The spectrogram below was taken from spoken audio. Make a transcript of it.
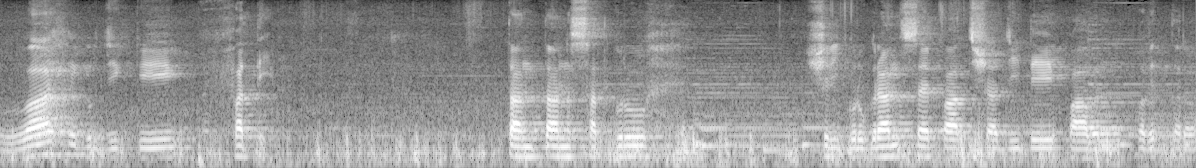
ਵਾਹਿਗੁਰੂ ਜੀ ਕੀ ਫਤਿਹ। ਤਨ ਤਨ ਸਤਿਗੁਰੂ, ਸ੍ਰੀ ਗੁਰੂ ਗ੍ਰੰਥ ਸਾਹਿਬ ਪਾਤਸ਼ਾਹ ਜੀ ਦੇ ਪਾਵਨ ਪਵਿੱਤਰ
